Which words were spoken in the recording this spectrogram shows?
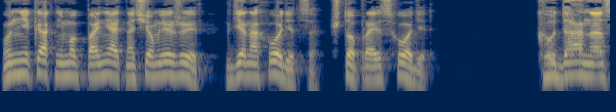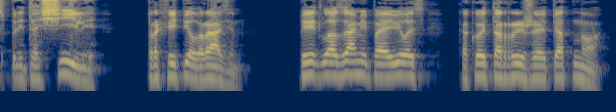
Он никак не мог понять, на чем лежит, где находится, что происходит. «Куда нас притащили?» – прохрипел Разин. Перед глазами появилось какое-то рыжее пятно.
